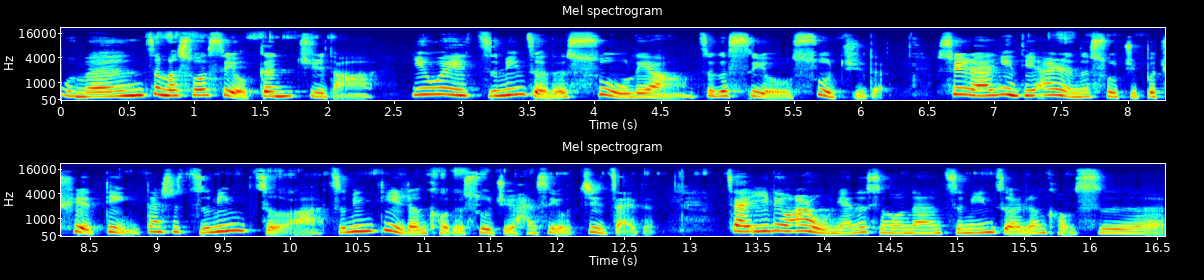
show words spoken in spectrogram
我们这么说是有根据的啊，因为殖民者的数量，这个是有数据的。虽然印第安人的数据不确定，但是殖民者啊，殖民地人口的数据还是有记载的。在一六二五年的时候呢，殖民者人口是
